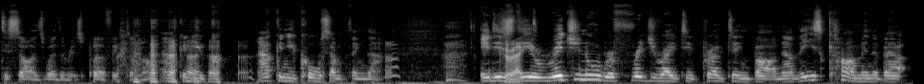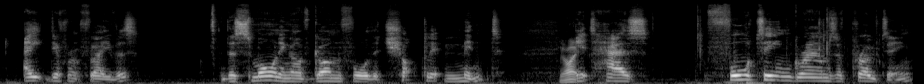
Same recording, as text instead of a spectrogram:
decides whether it's perfect or not. How can you? how can you call something that? It is Correct. the original refrigerated protein bar. Now these come in about eight different flavors. This morning I've gone for the chocolate mint. Right. It has 14 grams of protein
